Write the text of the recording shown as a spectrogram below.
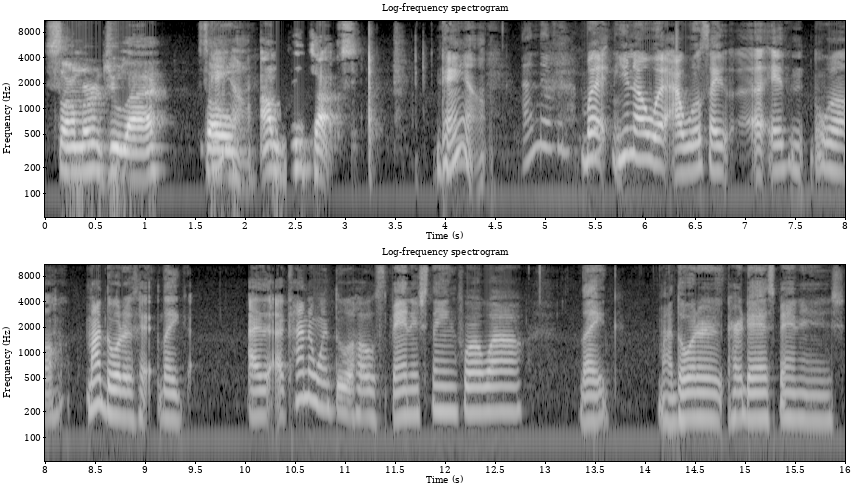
summer July. So Damn. I'm detox. Damn. I never. But you know what? I will say, uh, it, well, my daughter's had, like, I I kind of went through a whole Spanish thing for a while. Like, my daughter, her dad Spanish.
